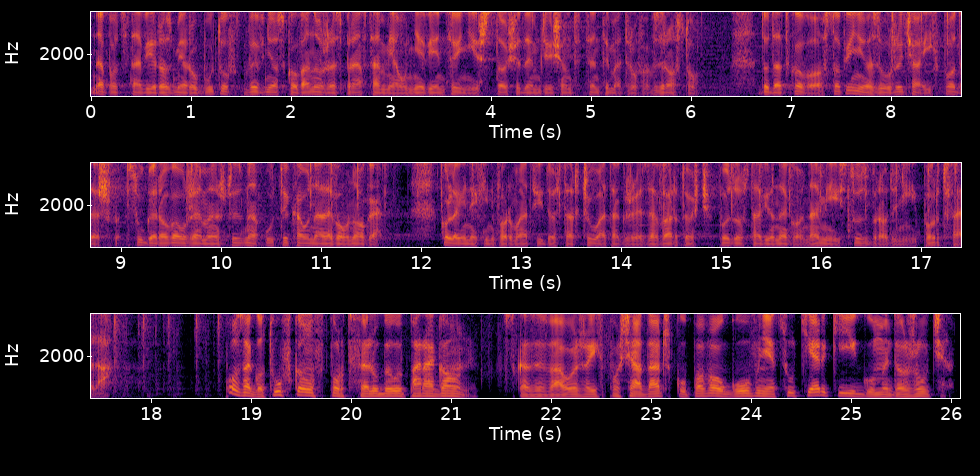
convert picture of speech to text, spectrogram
Na podstawie rozmiaru butów wywnioskowano, że sprawca miał nie więcej niż 170 cm wzrostu. Dodatkowo stopień zużycia ich podeszw sugerował, że mężczyzna utykał na lewą nogę. Kolejnych informacji dostarczyła także zawartość pozostawionego na miejscu zbrodni portfela. Poza gotówką w portfelu były paragony. Wskazywały, że ich posiadacz kupował głównie cukierki i gumy do rzucia.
